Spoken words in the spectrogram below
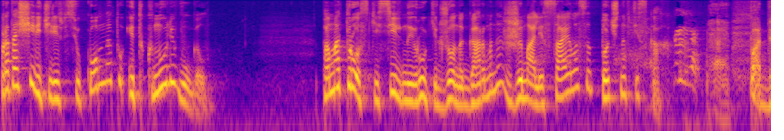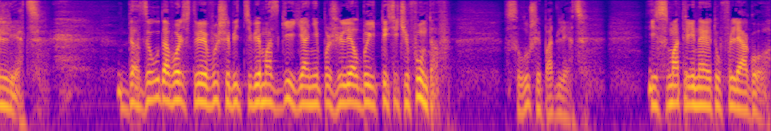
протащили через всю комнату и ткнули в угол. По-матросски сильные руки Джона Гармана сжимали Сайлоса точно в тисках. Подлец! Да за удовольствие вышибить тебе мозги я не пожалел бы и тысячи фунтов. Слушай, подлец, и смотри на эту флягу.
